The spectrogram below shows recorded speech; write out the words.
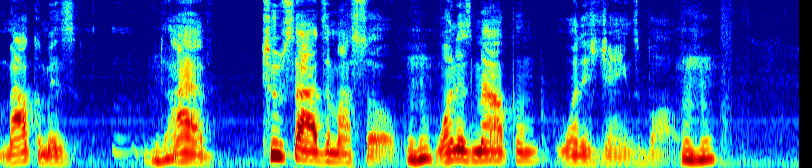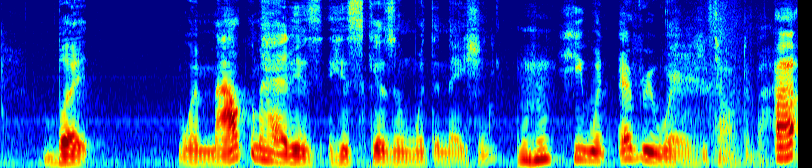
Malcolm is, I have two sides of my soul. Mm-hmm. One is Malcolm, one is James Ball. Mm-hmm. But when Malcolm had his his schism with the nation, mm-hmm. he went everywhere. He talked about. it. Uh,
